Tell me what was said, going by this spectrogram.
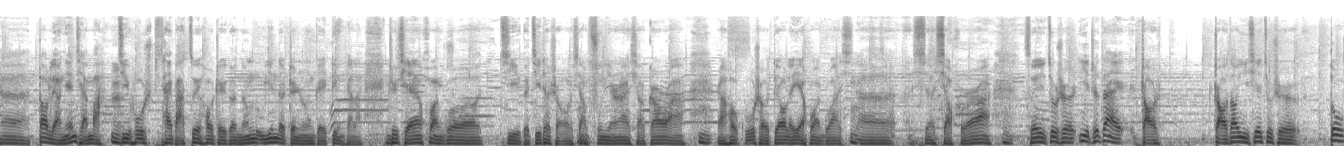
呃，到两年前吧，几乎才把最后这个能录音的阵容给定下来。之前换过几个吉他手，像福宁啊、小高啊，然后鼓手刁雷也换过啊，呃，小小何啊，所以就是一直在找找到一些就是都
